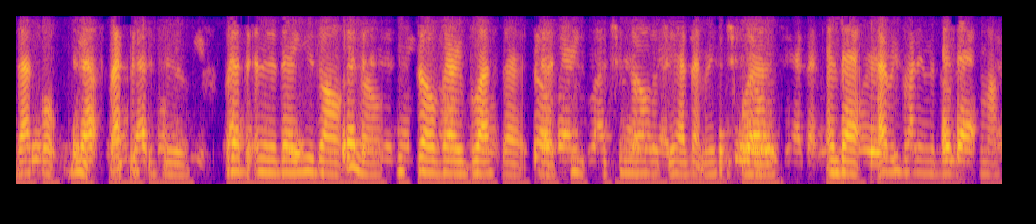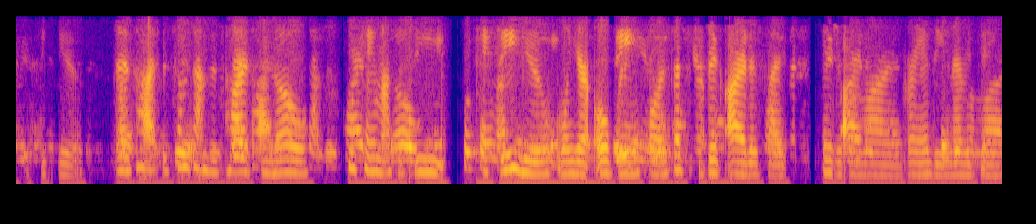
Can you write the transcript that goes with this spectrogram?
that's what we expected to do. But at the end of the day, you don't, you know, you're still very blessed that that you that you know that you have that many supporters, and that everybody in the building came out to see you. And it's hard. Sometimes it's hard to know who came out to see to see you when you're opening for such a big artist like Kendrick Lamar and Brandy and everything.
